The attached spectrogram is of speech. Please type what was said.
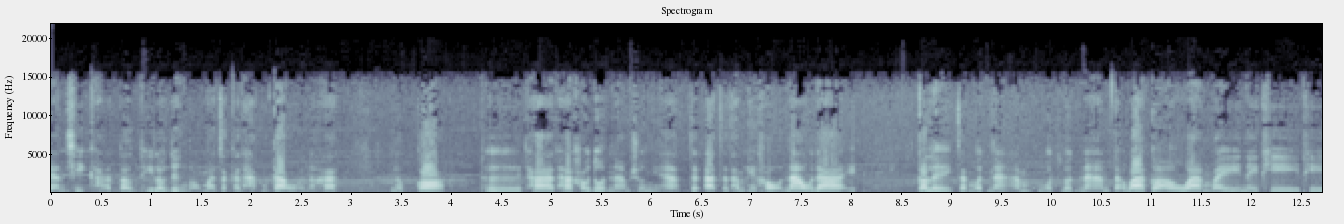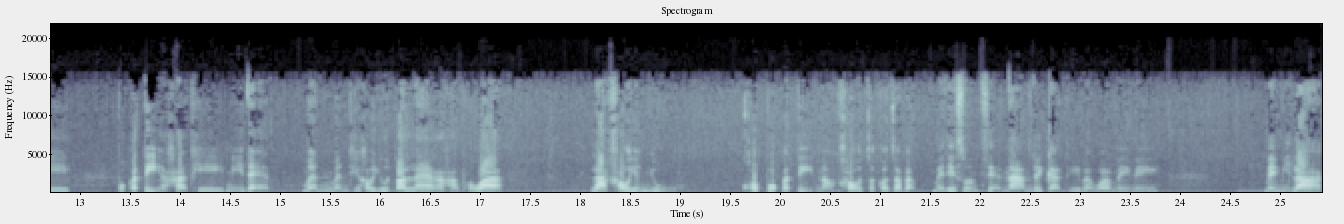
การฉีกขาดตอนที่เราดึงออกมาจากกระถางเก่านะคะ แล้วก็คือถ้าถ้าเขาโดนน้ำช่วงเนี้ยจะอาจจะทำให้เขาเน่าได้ ก็เลยจะงดน้ำงดรดน้ำแต่ว่าก็เอาวางไว้ในที่ที่ปกติอะค่ะที่มีแดดเหมือนเหมือนที่เขาอยู่ตอนแรกอะค่ะ เพราะว่ารากเขายังอยู่ ครบปกติเนาะเขาจะก็จะแบบไม่ได้สูญเสียน้ำโดยการที่แบบว่าไม่ไม่ไม่มีราก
